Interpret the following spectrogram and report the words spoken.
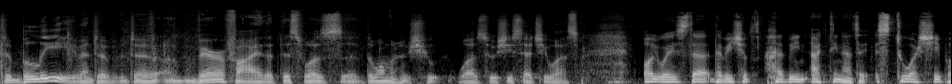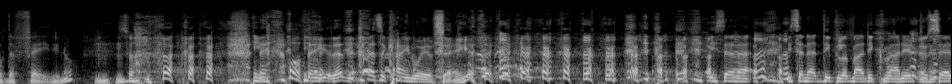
to believe and to, to uh, verify that this was uh, the woman who she was who she said she was. Always the, the bishop had been acting as a stewardship of the faith, you know? Mm-hmm. So, oh, thank you. That, that's a kind way of saying it. it's, in a, it's in a diplomatic manner to say,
